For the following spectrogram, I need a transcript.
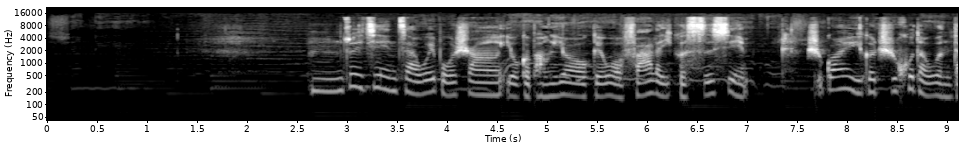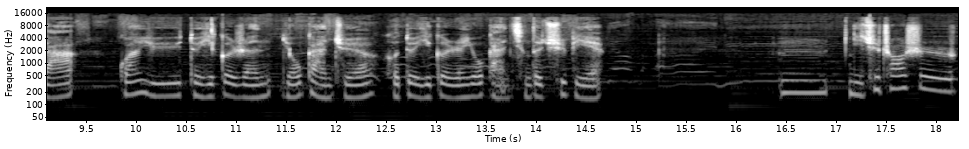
想你嗯，最近在微博上有个朋友给我发了一个私信，是关于一个知乎的问答，关于对一个人有感觉和对一个人有感情的区别。嗯，你去超市，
